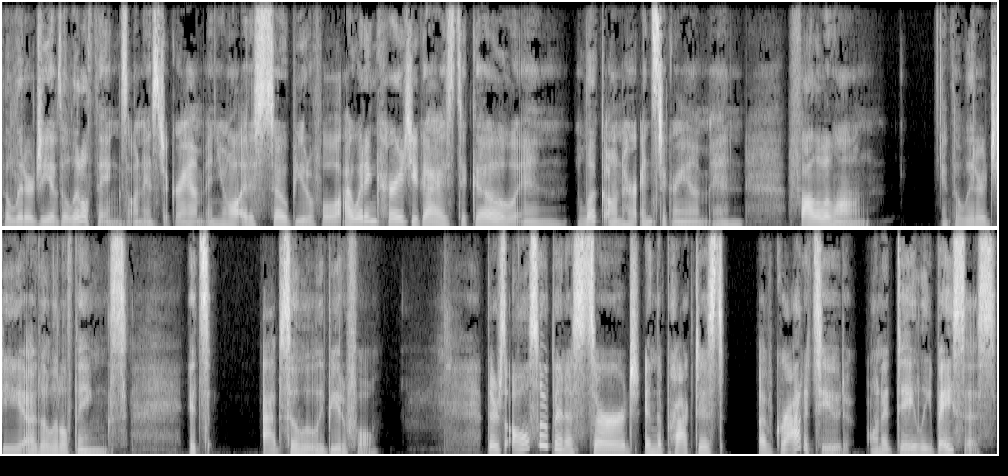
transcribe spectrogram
the Liturgy of the Little Things on Instagram. And y'all, it is so beautiful. I would encourage you guys to go and look on her Instagram and follow along at the Liturgy of the Little Things. It's absolutely beautiful. There's also been a surge in the practice of gratitude on a daily basis.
